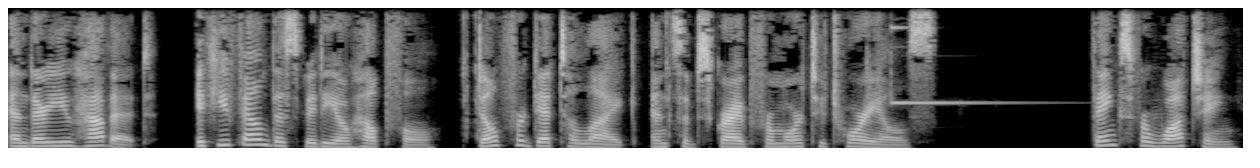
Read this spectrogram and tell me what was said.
And there you have it. If you found this video helpful, don't forget to like and subscribe for more tutorials. Thanks for watching.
